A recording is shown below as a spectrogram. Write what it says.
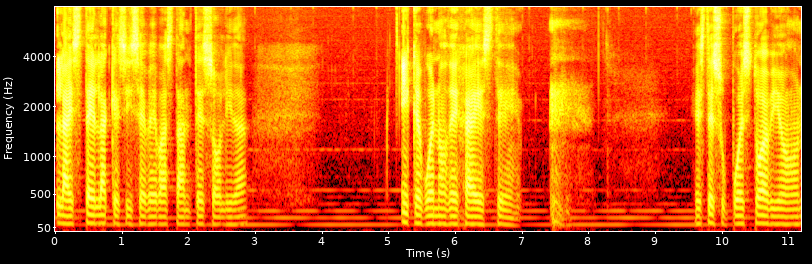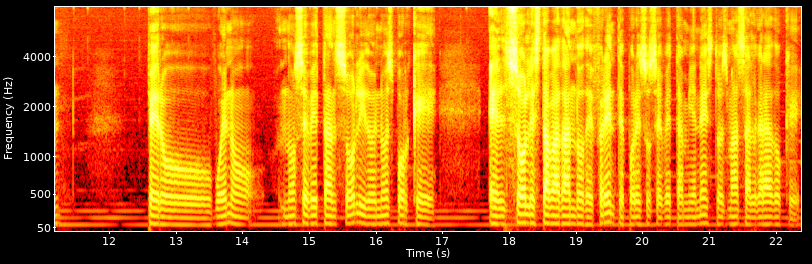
la estela que sí se ve bastante sólida. Y que bueno deja este este supuesto avión. Pero bueno, no se ve tan sólido y no es porque el sol estaba dando de frente, por eso se ve también esto, es más al grado que,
